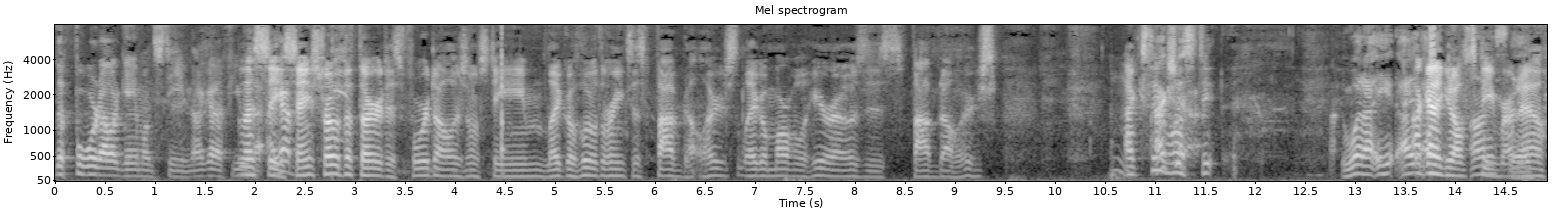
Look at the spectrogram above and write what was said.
the four dollar game on Steam. I got a few. Let's I see. got- Saints Row the Third is four dollars on Steam. Lego Lord of the Rings is five dollars. Lego Marvel Heroes is five dollars. I can see why Actually, Ste- What I I, I gotta get off Steam right now.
